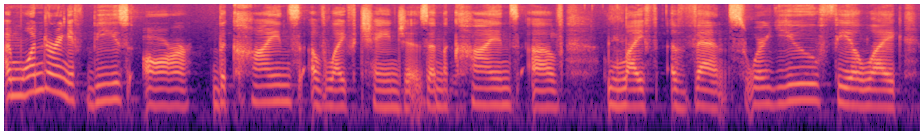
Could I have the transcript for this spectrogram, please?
I'm wondering if these are the kinds of life changes and the kinds of life events where you feel like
